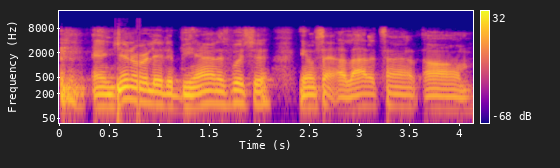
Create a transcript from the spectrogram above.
and generally, to be honest with you, you know what I'm saying. A lot of times, um,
